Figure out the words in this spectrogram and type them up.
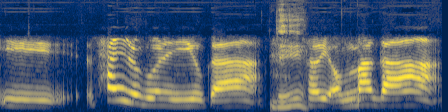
이 사연을 보는 이유가 네. 저희 엄마가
